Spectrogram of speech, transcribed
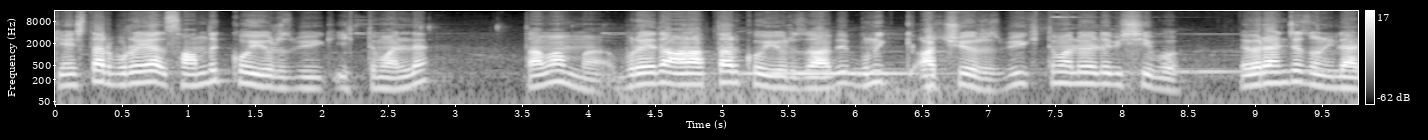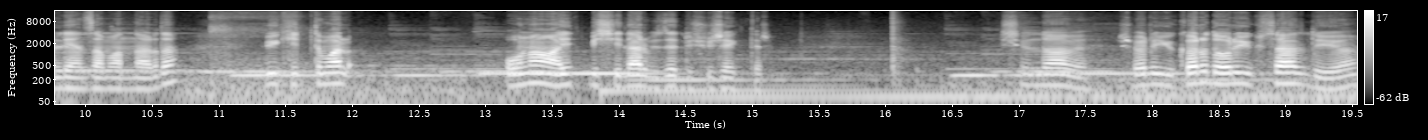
Gençler buraya sandık koyuyoruz büyük ihtimalle. Tamam mı? Buraya da anahtar koyuyoruz abi. Bunu açıyoruz. Büyük ihtimal öyle bir şey bu. Öğreneceğiz onu ilerleyen zamanlarda. Büyük ihtimal ona ait bir şeyler bize düşecektir. Şimdi abi şöyle yukarı doğru yüksel diyor.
